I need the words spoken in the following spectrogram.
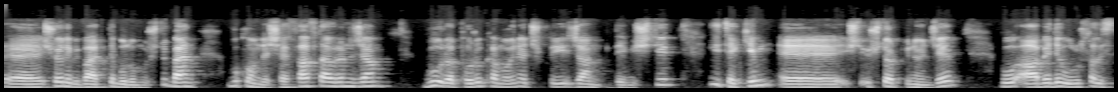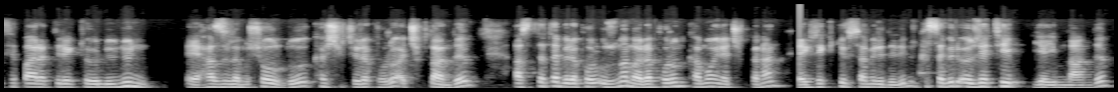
e, şöyle bir vaatte bulunmuştu. Ben bu konuda şeffaf davranacağım, bu raporu kamuoyuna açıklayacağım demişti. Nitekim e, işte 3-4 gün önce bu ABD Ulusal İstihbarat Direktörlüğü'nün e, hazırlamış olduğu Kaşıkçı raporu açıklandı. Aslında tabii rapor uzun ama raporun kamuoyuna açıklanan Executive Summary dediğimiz kısa bir özeti yayımlandı.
